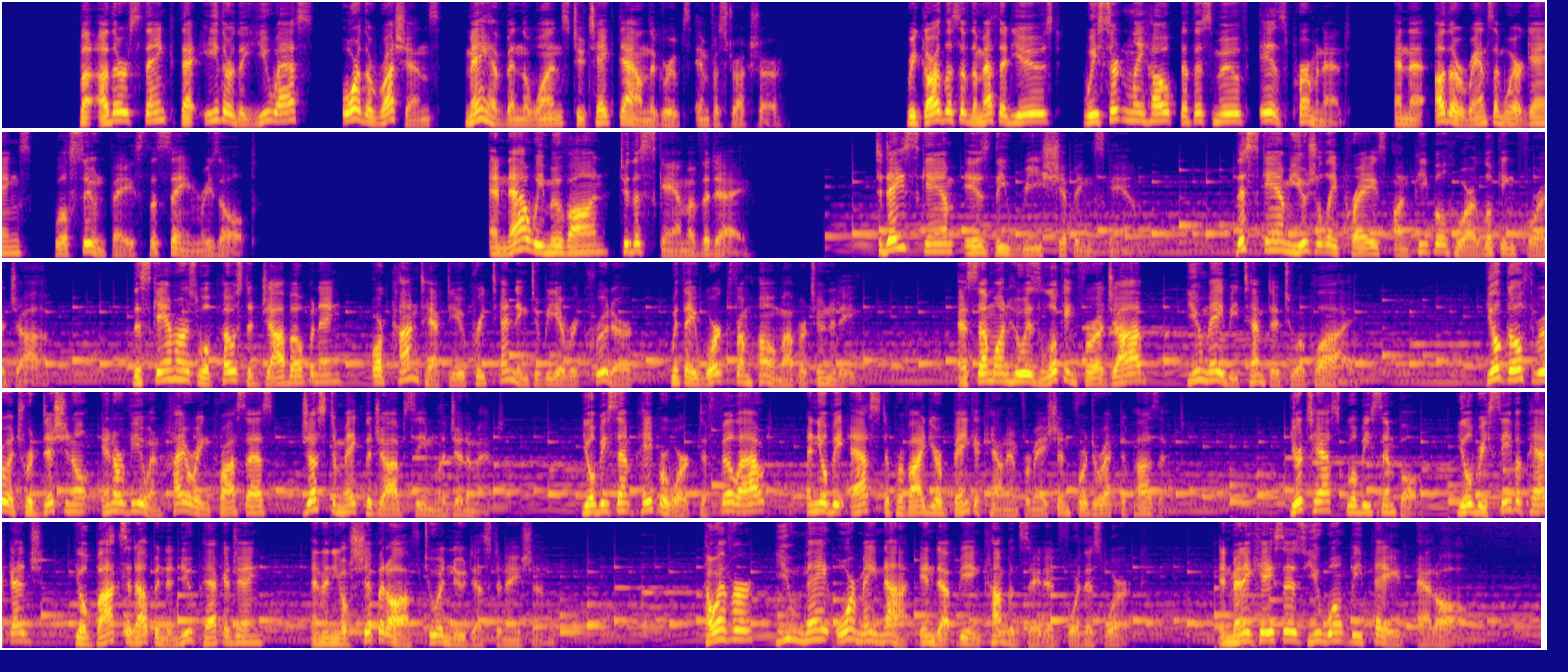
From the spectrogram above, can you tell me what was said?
But others think that either the US or the Russians may have been the ones to take down the group's infrastructure. Regardless of the method used, we certainly hope that this move is permanent and that other ransomware gangs will soon face the same result. And now we move on to the scam of the day. Today's scam is the reshipping scam. This scam usually preys on people who are looking for a job. The scammers will post a job opening or contact you pretending to be a recruiter with a work from home opportunity. As someone who is looking for a job, you may be tempted to apply. You'll go through a traditional interview and hiring process just to make the job seem legitimate. You'll be sent paperwork to fill out, and you'll be asked to provide your bank account information for direct deposit. Your task will be simple you'll receive a package, you'll box it up into new packaging, and then you'll ship it off to a new destination. However, you may or may not end up being compensated for this work. In many cases, you won't be paid at all.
